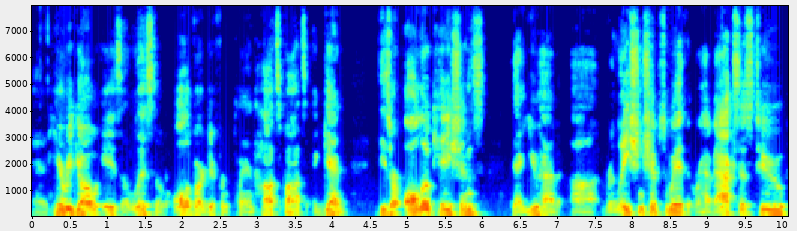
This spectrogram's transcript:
And here we go is a list of all of our different planned hotspots. Again, these are all locations that you have uh, relationships with or have access to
